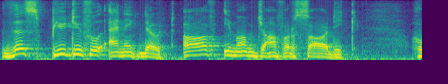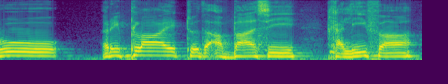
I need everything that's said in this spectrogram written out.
this beautiful anecdote of Imam Jafar Sadiq, who replied to the Abbasi Khalifa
